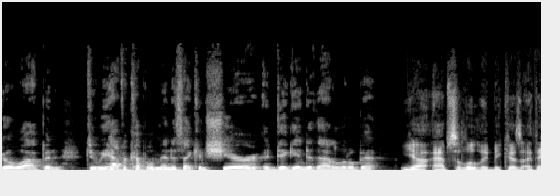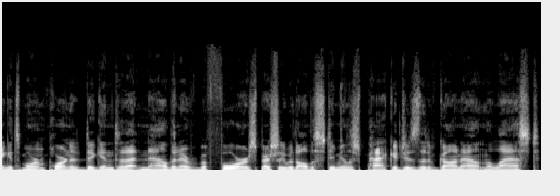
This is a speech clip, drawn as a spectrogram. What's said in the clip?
go up. And do we have a couple minutes I can share, and dig into that a little bit? Yeah, absolutely. Because I think it's more important to dig into that now than ever before, especially with all the stimulus packages that have gone out in the last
